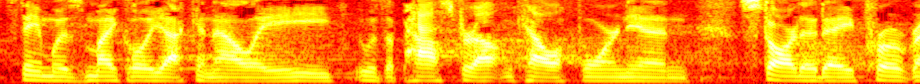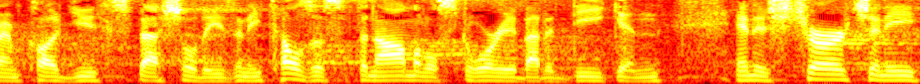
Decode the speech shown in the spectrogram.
His name was Michael Yaconelli. He was a pastor out in California and started a program called Youth Specialties. And he tells us a phenomenal story about a deacon in his church. And he,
